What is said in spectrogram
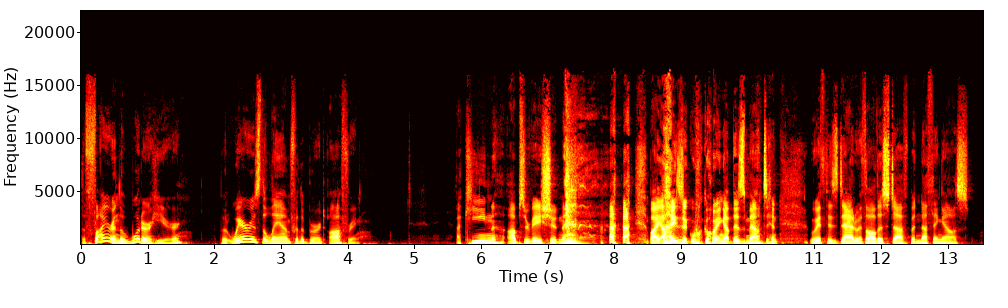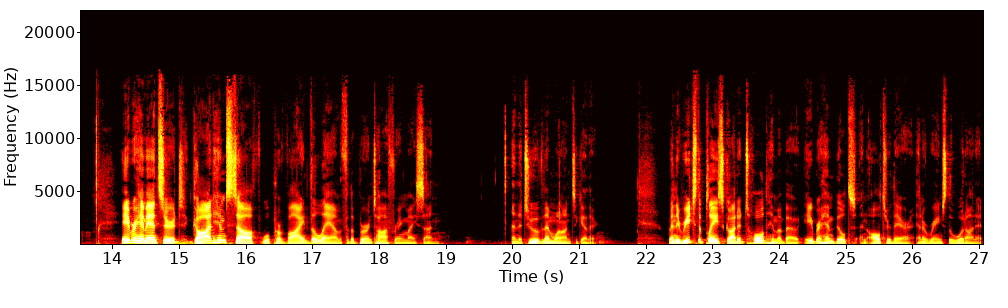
the fire and the wood are here, but where is the lamb for the burnt offering? A keen observation by Isaac going up this mountain with his dad with all this stuff, but nothing else. Abraham answered, God himself will provide the lamb for the burnt offering, my son. And the two of them went on together. When they reached the place God had told him about, Abraham built an altar there and arranged the wood on it.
